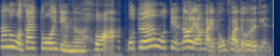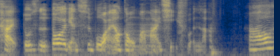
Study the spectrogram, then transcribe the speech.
那如果再多一点的话，我觉得我点到两百多块都有点太，都是都有点吃不完，要跟我妈妈一起分啦。好，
